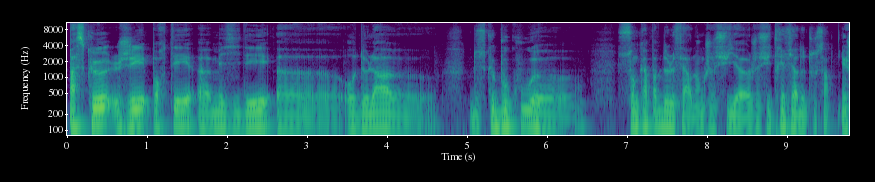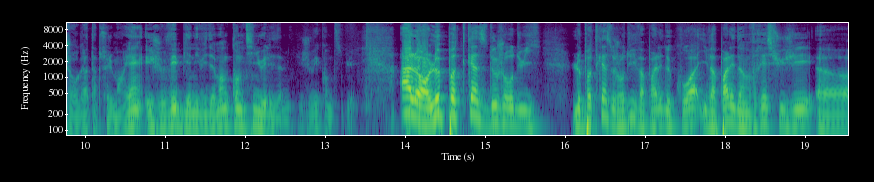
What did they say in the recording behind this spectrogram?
parce que j'ai porté euh, mes idées au-delà de ce que beaucoup sont capables de le faire. Donc je suis, je suis très fier de tout ça. Et je regrette absolument rien. Et je vais bien évidemment continuer les amis. Je vais continuer. Alors le podcast d'aujourd'hui, le podcast d'aujourd'hui, il va parler de quoi? Il va parler d'un vrai sujet, euh,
